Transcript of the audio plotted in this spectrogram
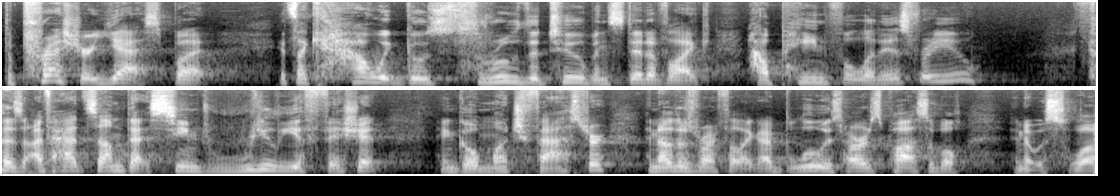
the pressure, yes, but it's like how it goes through the tube instead of like how painful it is for you. Because I've had some that seemed really efficient and go much faster, and others where I felt like I blew as hard as possible and it was slow.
